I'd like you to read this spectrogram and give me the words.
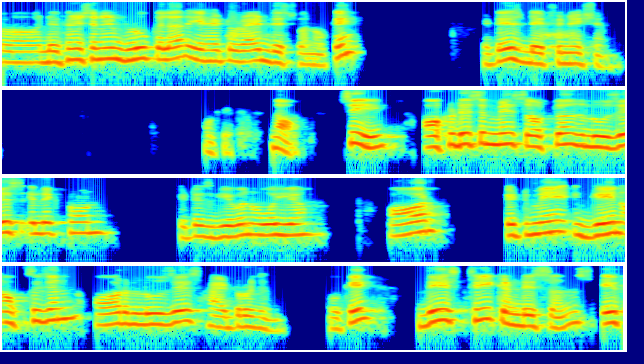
uh, definition in blue color. You have to write this one, okay? It is definition. Okay. Now, see, oxidation means substance loses electron. It is given over here. Or it may gain oxygen or loses hydrogen. Okay. These three conditions, if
